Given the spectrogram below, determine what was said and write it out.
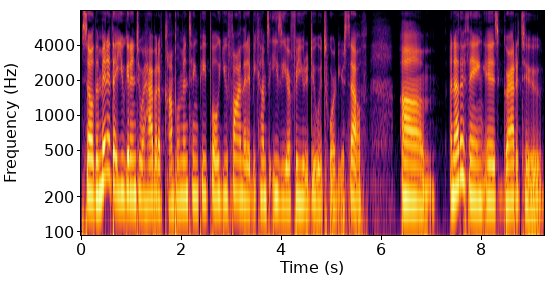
So the minute that you get into a habit of complimenting people, you find that it becomes easier for you to do it toward yourself. Um, another thing is gratitude,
